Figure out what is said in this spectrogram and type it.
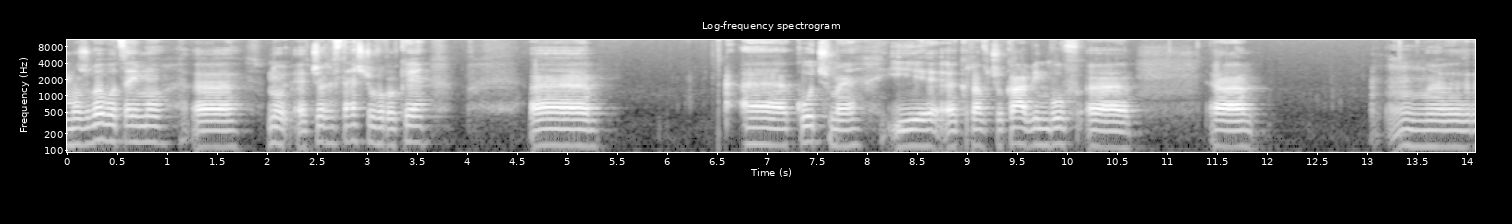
можливо, це йому е, ну, е, через те, що в роки е, е, Кучми і е, Кравчука він був е,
